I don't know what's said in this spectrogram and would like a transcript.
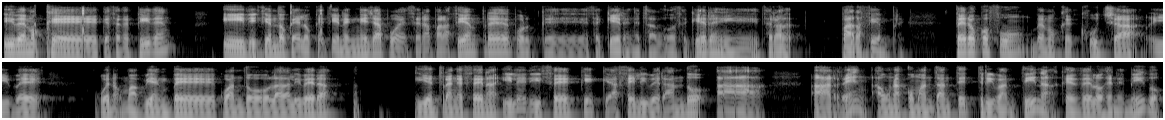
y vemos que, que se despiden y diciendo que lo que tienen ella pues será para siempre, porque se quieren, estas dos se quieren y será para siempre. Pero Kofun vemos que escucha y ve bueno, más bien ve cuando la libera y entra en escena y le dice que, hace liberando a, a Ren, a una comandante tribantina, que es de los enemigos.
